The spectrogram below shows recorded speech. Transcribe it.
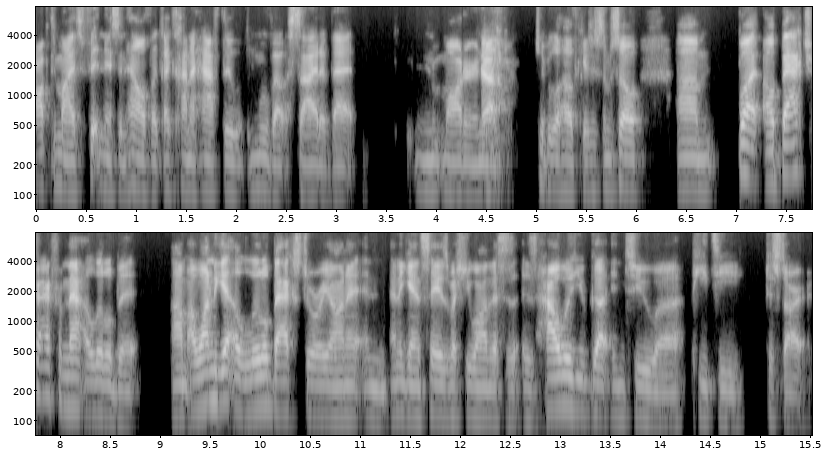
optimize fitness and health like i kind of have to move outside of that modern Yeah. like typical healthcare system. So, um, but I'll backtrack from that a little bit. Um, I want to get a little backstory on it, and and again, say as much as you want. This is, is how you got into uh PT to start.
